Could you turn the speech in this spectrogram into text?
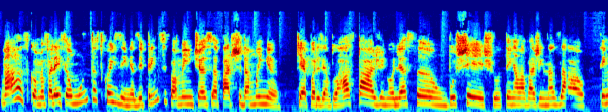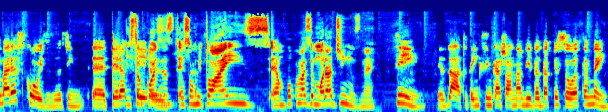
Mas, como eu falei, são muitas coisinhas e principalmente essa parte da manhã, que é, por exemplo, raspagem, oleação, bochecho, tem a lavagem nasal, tem várias coisas, assim, é, terapia. E são coisas, são rituais é um pouco mais demoradinhos, né? Sim, exato, tem que se encaixar na vida da pessoa também.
